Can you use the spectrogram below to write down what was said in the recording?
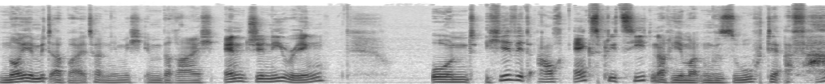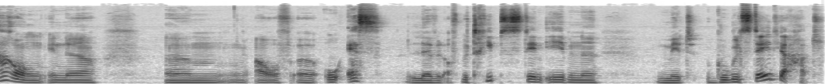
neue Mitarbeiter, nämlich im Bereich Engineering und hier wird auch explizit nach jemandem gesucht, der Erfahrung in der ähm, auf äh, OS-Level, auf Betriebssystemebene mit Google Stadia hat.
